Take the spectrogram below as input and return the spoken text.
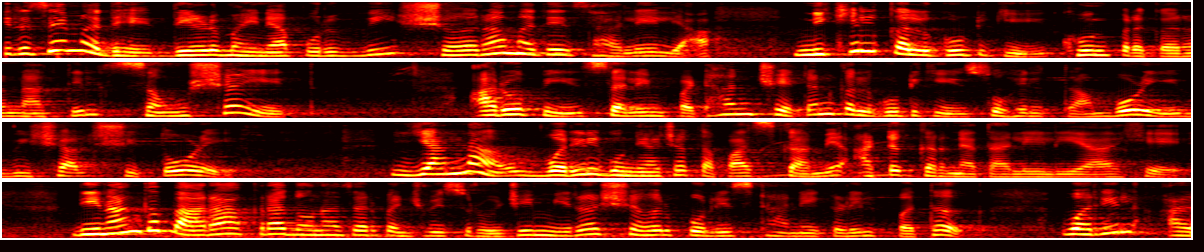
मिरजेमध्ये दीड महिन्यापूर्वी शहरामध्ये झालेल्या निखिल कलगुटगी खून प्रकरणातील संशयित आरोपी सलीम पठाण चेतन कलगुटगी सोहेल तांबोळी विशाल शितोळे यांना वरील गुन्ह्याच्या तपासकामी अटक करण्यात आलेली आहे. दिनांक बारा अकरा दोन हजार पंचवीस रोजी मिरज शहर पोलीस ठाणेकडील पथक वरील आ-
